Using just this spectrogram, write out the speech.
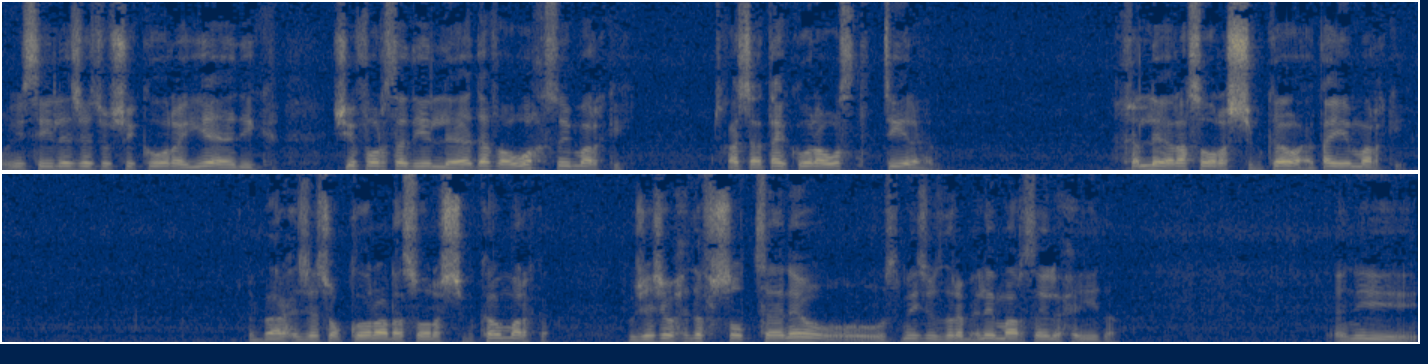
وميسي الا جاتو شي كره هي هذيك شي فرصه ديال الهدف هو خصو يماركي متبقاش تعطيه كره وسط التيران خليه راسو راه الشبكة وعطيه ماركي. البارح جاتو كره راسو راه الشبكة وماركا وجات وحدة في الشوط الثاني وسميتو ضرب عليه مارسيلو حيدها يعني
